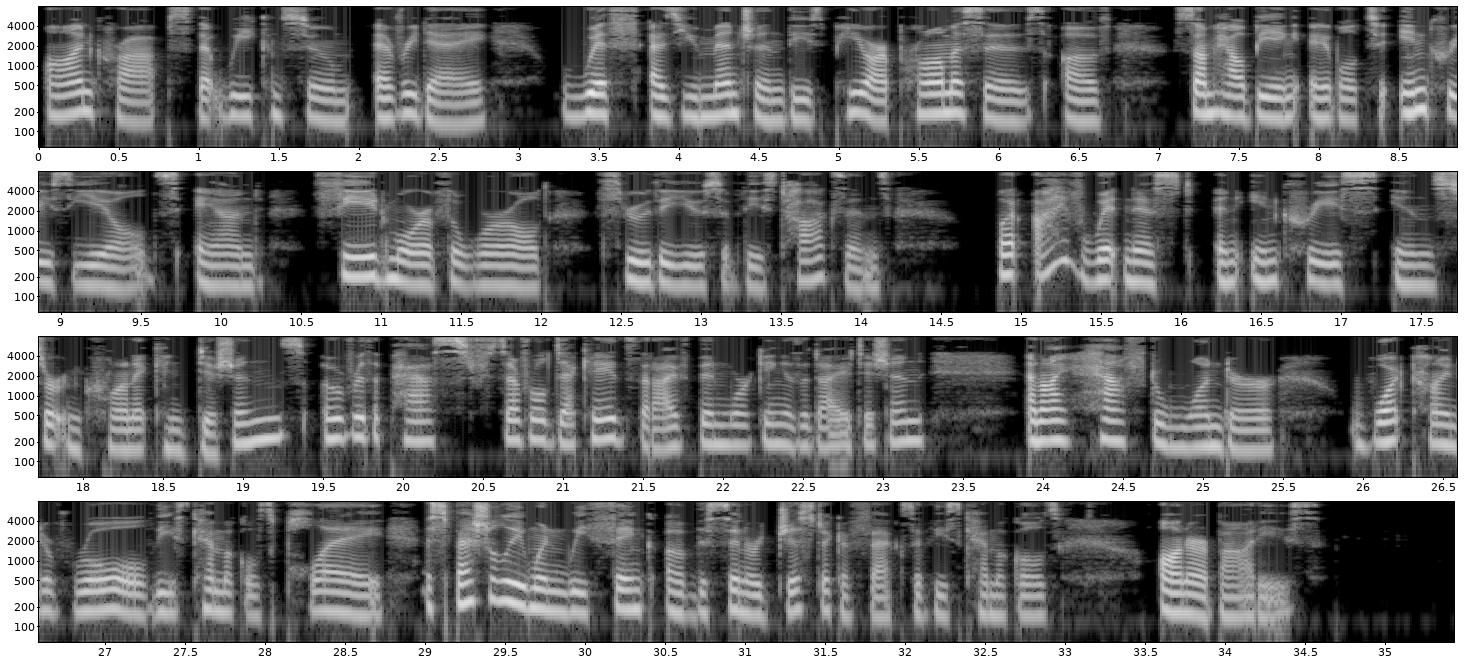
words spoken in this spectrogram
on crops that we consume every day with, as you mentioned, these PR promises of somehow being able to increase yields and feed more of the world through the use of these toxins. But I've witnessed an increase in certain chronic conditions over the past several decades that I've been working as a dietitian. And I have to wonder what kind of role these chemicals play, especially when we think of the synergistic effects of these chemicals on our bodies.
